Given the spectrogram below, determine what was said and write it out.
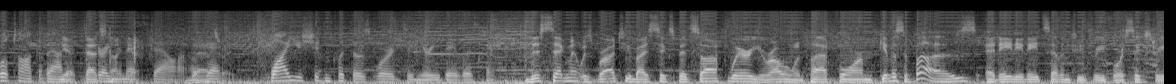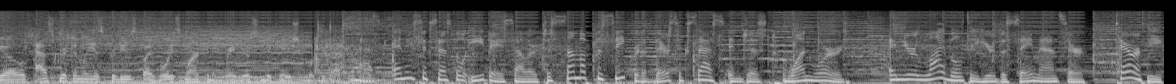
we'll talk about Yeah, it during the next hour, that's okay? right. Why you shouldn't put those words in your eBay listing. This segment was brought to you by 6-Bit Software, your all-in-one platform. Give us a buzz at 888-723-4630. Ask Griff and Lee is produced by Voice Marketing Radio Syndication. We'll be back in a moment. Ask any successful eBay seller to sum up the secret of their success in just one word, and you're liable to hear the same answer, Terapeak.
